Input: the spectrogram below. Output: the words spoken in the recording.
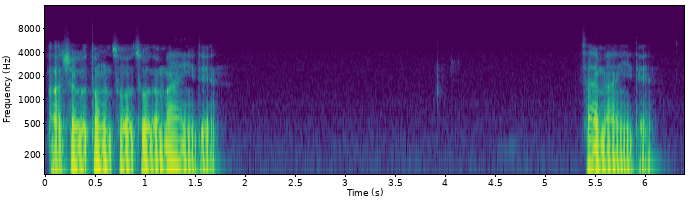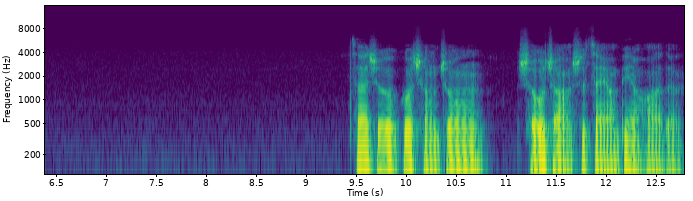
把这个动作做得慢一点，再慢一点。在这个过程中，手掌是怎样变化的？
